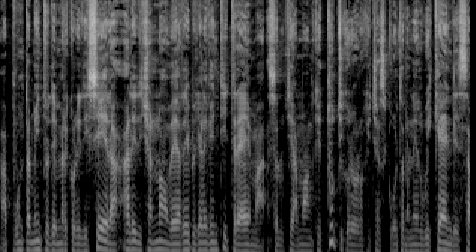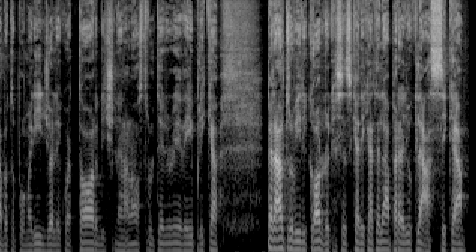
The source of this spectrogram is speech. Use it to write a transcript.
appuntamento del mercoledì sera alle 19 e replica alle 23, ma salutiamo anche tutti coloro che ci ascoltano nel weekend, il sabato pomeriggio alle 14 nella nostra ulteriore replica. Peraltro vi ricordo che se scaricate l'app Radio Classica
